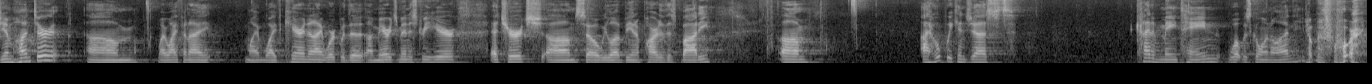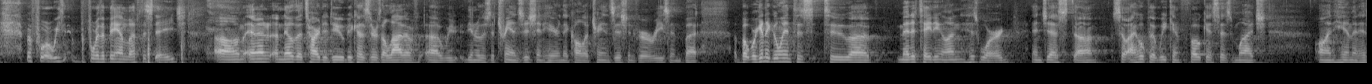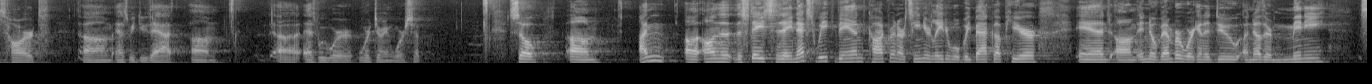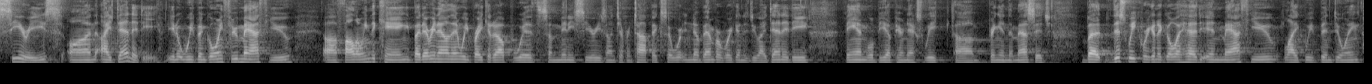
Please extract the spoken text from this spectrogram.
Jim Hunter. Um, my wife and I, my wife Karen and I work with the marriage ministry here at church, um, so we love being a part of this body. Um, I hope we can just kind of maintain what was going on, you know, before, before, we, before the band left the stage. Um, and I, I, know that's hard to do because there's a lot of, uh, we, you know, there's a transition here, and they call it transition for a reason. But, but we're going to go into to, uh, meditating on His Word, and just uh, so I hope that we can focus as much on Him and His heart um, as we do that, um, uh, as we were, were during worship. So, um, I'm uh, on the, the, stage today. Next week, Van Cochran, our senior leader, will be back up here. And um, in November, we're going to do another mini series on identity. You know, we've been going through Matthew, uh, following the king, but every now and then we break it up with some mini series on different topics. So in November, we're going to do identity. Van will be up here next week um, bringing the message. But this week, we're going to go ahead in Matthew, like we've been doing.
